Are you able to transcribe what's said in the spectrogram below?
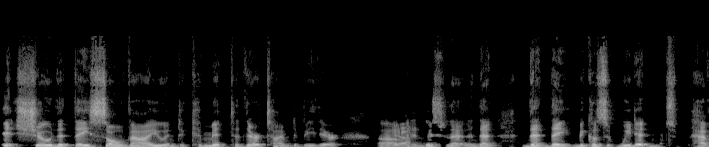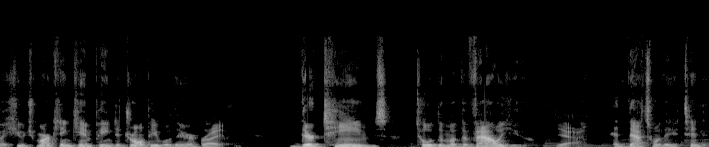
it showed that they saw value and to commit to their time to be there. Uh, yeah. In addition to that, and that that they because we didn't have a huge marketing campaign to draw people there, right? Their teams told them of the value, yeah, and that's why they attended.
